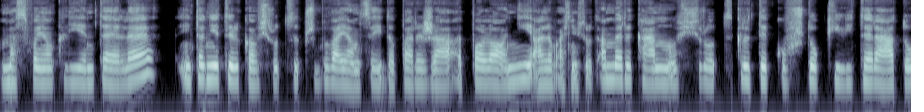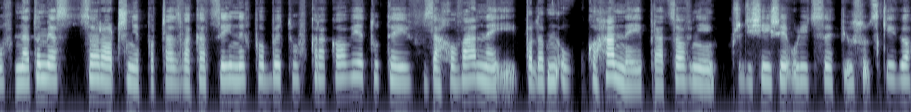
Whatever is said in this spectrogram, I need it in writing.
ma swoją klientelę, i to nie tylko wśród przybywającej do Paryża Polonii, ale właśnie wśród Amerykanów, wśród krytyków sztuki, literatów. Natomiast corocznie podczas wakacyjnych pobytów w Krakowie, tutaj w zachowanej i podobno ukochanej pracowni przy dzisiejszej ulicy Piłsudskiego,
